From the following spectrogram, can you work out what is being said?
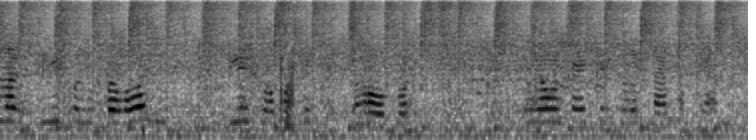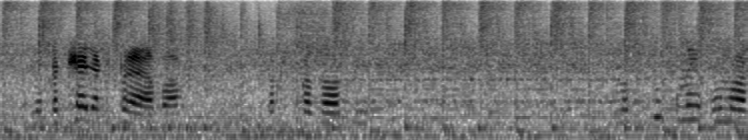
у нас більшою пилою, більш роботи робот. У нього ще якесь лице таке. Не таке, як треба, так сказати. Наступний у нас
